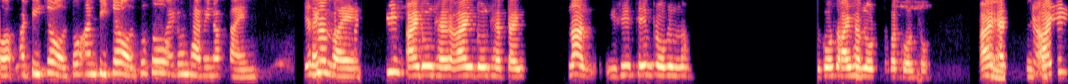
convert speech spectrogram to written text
uh, a teacher. Also, I'm teacher also, so I don't have enough time. Yes, That's ma'am. why. I don't have I don't have time. Nah, you see, same problem now. Because I have lots of work also. I Hmm. actually, I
